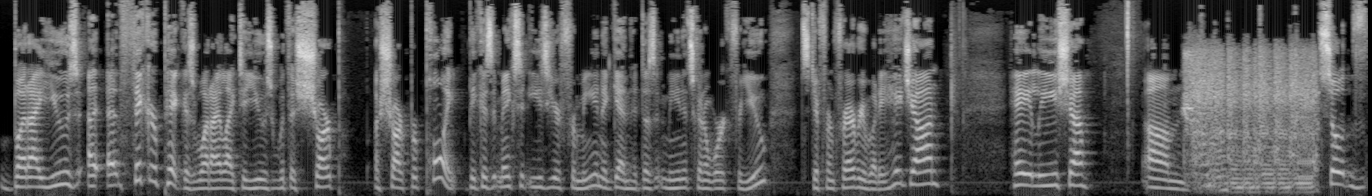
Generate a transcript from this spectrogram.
but I use a, a thicker pick is what I like to use with a sharp a sharper point because it makes it easier for me. And again, it doesn't mean it's going to work for you. It's different for everybody. Hey John, hey Leisha. Um, so th-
